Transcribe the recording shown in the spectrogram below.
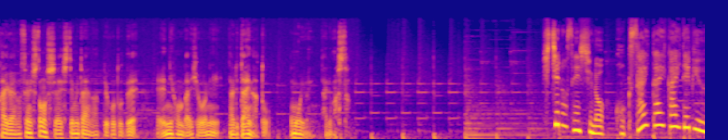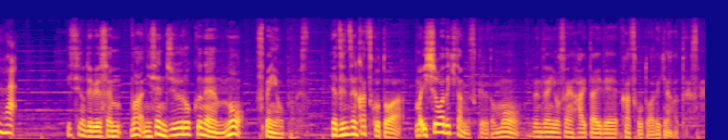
海外の選手とも試合してみたいなということで、えー、日本代表になりたいなと思うようになりました。七野選手の国際大会デビューは？一世のデビュー戦は2016年のスペインオープンです。いや全然勝つことは、まあ、一勝はできたんですけれども全然予選敗退で勝つことはできなかったですね。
